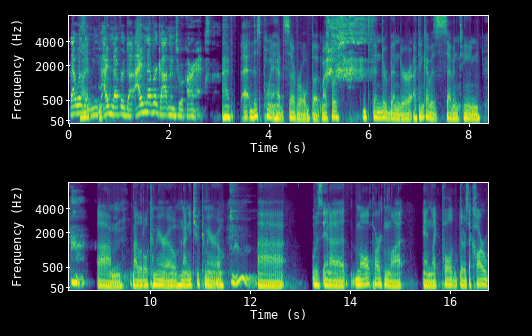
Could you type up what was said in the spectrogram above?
That wasn't me. I've never done I've never gotten into a car accident. I've at this point had several, but my first fender bender, I think I was 17. Um, my little Camaro, 92 Camaro, uh, was in a mall parking lot and like pulled, there was a car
